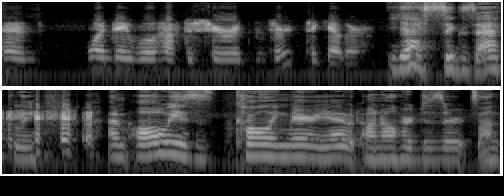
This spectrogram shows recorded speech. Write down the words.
And one day we'll have to share a dessert together. Yes, exactly. I'm always calling Mary out on all her desserts on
